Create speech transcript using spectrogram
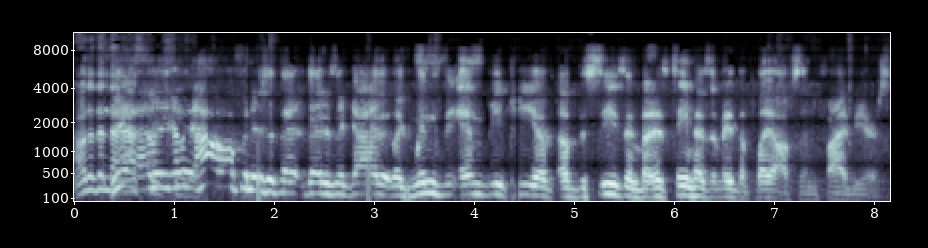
Other than that, Yeah, I mean, I mean, how often is it that that is a guy that like wins the MVP of, of the season, but his team hasn't made the playoffs in five years?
